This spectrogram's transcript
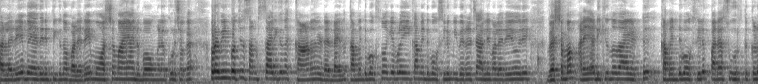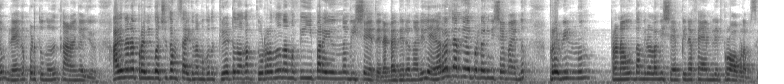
വളരെ വേദനിപ്പിക്കുന്ന വളരെ മോശമായ അനുഭവങ്ങളെ കുറിച്ചൊക്കെ പ്രവീൺ കൊച്ചു സംസാരിക്കുന്ന കാണാനിടണ്ടായിരുന്നു കമന്റ് ബോക്സ് നോക്കിയപ്പോൾ ഈ കമന്റ് ബോക്സിലും ഇവരുടെ ചാനലിൽ വളരെ ഒരു വിഷമം അലയടിക്കുന്നതായിട്ട് കമന്റ് ബോക്സിൽ പല സുഹൃത്തുക്കളും രേഖപ്പെടുത്തുന്നതും കാണാൻ കഴിഞ്ഞു ആദ്യം തന്നെ പ്രവീൺ കൊച്ചു സംസാരിക്കുന്നത് നമുക്കൊന്ന് കേട്ടു നോക്കാം. തുടർന്ന് നമുക്ക് ഈ പറയുന്ന വിഷയത്തെ രണ്ടായിരത്തി ഇരുപത്തിനാലിൽ ഏറെ ചർച്ച ചെയ്യപ്പെട്ട ഒരു വിഷയമായിരുന്നു പ്രവീണും പ്രണവും തമ്മിലുള്ള വിഷയം പിന്നെ ഫാമിലി പ്രോബ്ലംസ്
